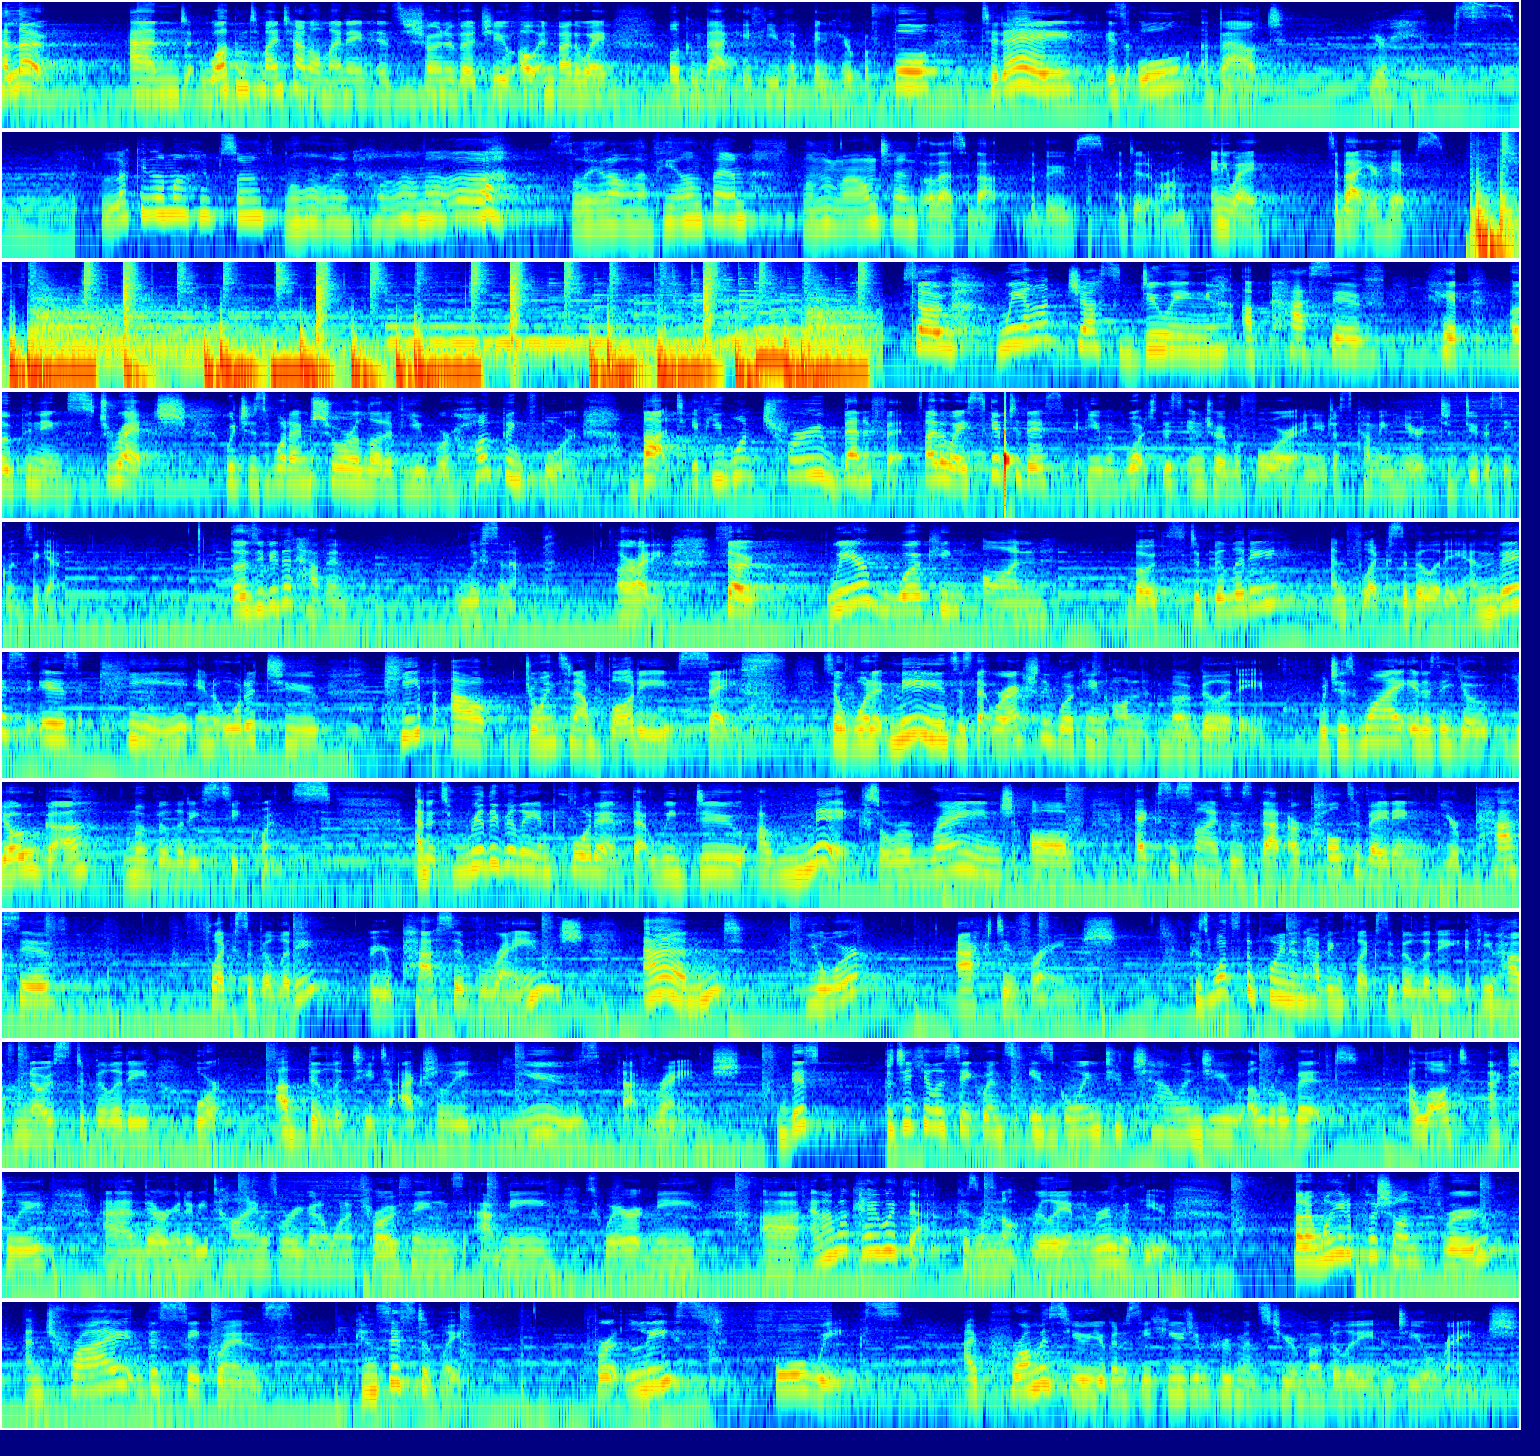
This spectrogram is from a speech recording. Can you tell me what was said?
Hello, and welcome to my channel. My name is Shona Vertue. Oh, and by the way, welcome back if you have been here before. Today is all about your hips. Lucky that my hips are small and hummer, so you don't have feel them on the mountains. Oh, that's about the boobs. I did it wrong. Anyway, it's about your hips. So we aren't just doing a passive hip opening stretch, which is what I'm sure a lot of you were hoping for. But if you want true benefits, by the way, skip to this if you have watched this intro before and you're just coming here to do the sequence again. Those of you that haven't, listen up. Alrighty, so we're working on both stability and flexibility. And this is key in order to keep our joints and our body safe. So what it means is that we're actually working on mobility, which is why it is a yo yoga mobility sequence. And it's really, really important that we do a mix or a range of exercises that are cultivating your passive flexibility or your passive range and your active range. Because what's the point in having flexibility if you have no stability or ability to actually use that range? This particular sequence is going to challenge you a little bit, a lot actually, and there are gonna be times where you're gonna wanna throw things at me, swear at me, uh, and I'm okay with that because I'm not really in the room with you. But I want you to push on through and try this sequence consistently for at least four weeks. I promise you, you're gonna see huge improvements to your mobility and to your range.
